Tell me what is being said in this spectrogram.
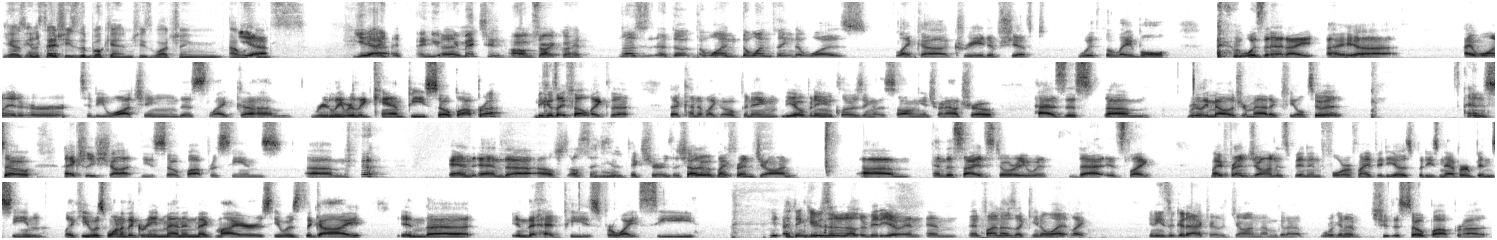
Yeah, I was gonna And- say she's the bookend. She's watching elephants. Yeah, and and you uh, you mentioned. Oh, I'm sorry. Go ahead. no, just, uh, the the one the one thing that was like a creative shift with the label was that I I uh, I wanted her to be watching this like um, really really campy soap opera because I felt like the that kind of like opening the opening and closing of the song intro and outro has this um, really melodramatic feel to it. And so I actually shot these soap opera scenes um, and and uh, I'll I'll send you the pictures. I shot it with my friend John, um, and the side story with that is like my friend John has been in four of my videos, but he's never been seen. Like he was one of the green men in Meg Myers. He was the guy in the in the headpiece for White Sea. I think he was in another video, and and and finally I was like, you know what, like, and he's a good actor. Like John, I'm gonna we're gonna shoot the soap opera.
